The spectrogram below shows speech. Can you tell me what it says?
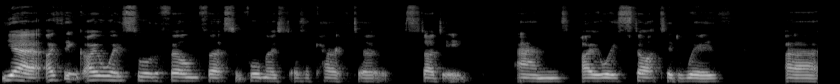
Yeah, I think I always saw the film first and foremost as a character study, and I always started with a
